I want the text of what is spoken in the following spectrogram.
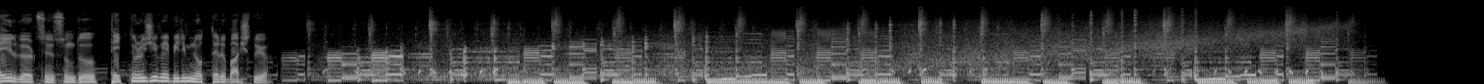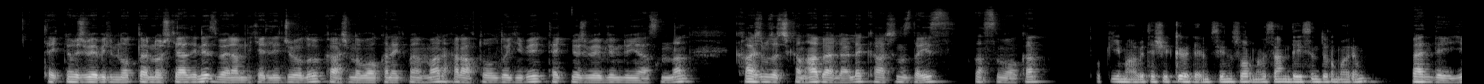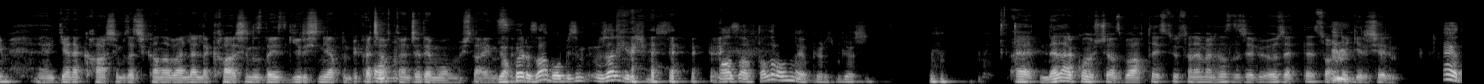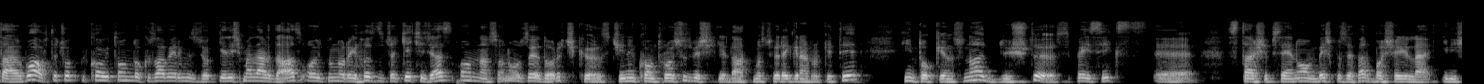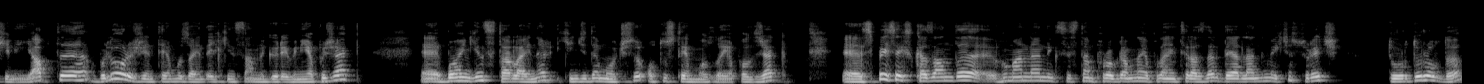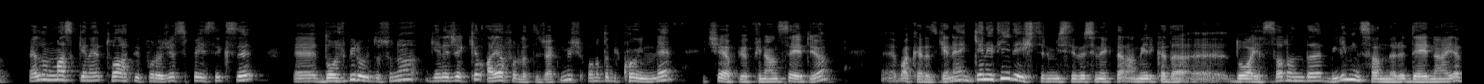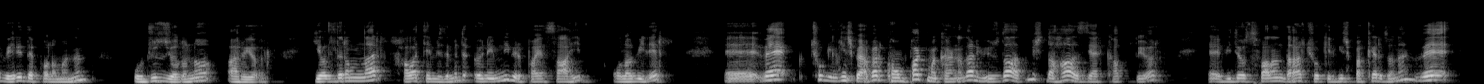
Tailwords'ün sunduğu teknoloji ve bilim notları başlıyor. Teknoloji ve bilim notlarına hoş geldiniz. Ben Hamdi Kellecioğlu. Karşımda Volkan Ekmen var. Her hafta olduğu gibi teknoloji ve bilim dünyasından karşımıza çıkan haberlerle karşınızdayız. Nasılsın Volkan? Çok iyiyim abi teşekkür ederim. Seni sormalı sen de iyisindir umarım. Ben de iyiyim. Ee, gene karşımıza çıkan haberlerle karşınızdayız girişini yaptım. Birkaç Onu hafta önce de mi olmuştu aynısı? Yaparız abi o bizim özel girişimiz. Bazı haftalar onunla yapıyoruz biliyorsun. evet neler konuşacağız bu hafta istiyorsan hemen hızlıca bir özetle sonra da girişelim. Evet abi bu hafta çok bir Covid-19 haberimiz yok. Gelişmeler de az. O yüzden orayı hızlıca geçeceğiz. Ondan sonra uzaya doğru çıkıyoruz. Çin'in kontrolsüz bir şekilde atmosfere giren roketi Hint okyanusuna düştü. SpaceX e, Starship SN-15 bu sefer başarıyla inişini yaptı. Blue Origin Temmuz ayında ilk insanlı görevini yapacak. E, Boeing'in Starliner ikinci demo uçuşu 30 Temmuz'da yapılacak. E, SpaceX kazandığı Human Landing System programına yapılan itirazları değerlendirmek için süreç durduruldu. Elon Musk gene tuhaf bir proje SpaceX'i e, Doge 1 uydusunu gelecek yıl Ay'a fırlatacakmış. Onu da bir coin'le şey yapıyor, finanse ediyor. E, bakarız gene. Genetiği değiştirilmiş sivrisinekler Amerika'da e, doğaya salındı. Bilim insanları DNA'ya veri depolamanın ucuz yolunu arıyor. Yıldırımlar hava temizlemede önemli bir paya sahip olabilir. E, ve çok ilginç bir haber. Kompakt makarnalar %60 daha az yer kaplıyor. E, videosu falan da var. Çok ilginç bakarız ona. Ve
